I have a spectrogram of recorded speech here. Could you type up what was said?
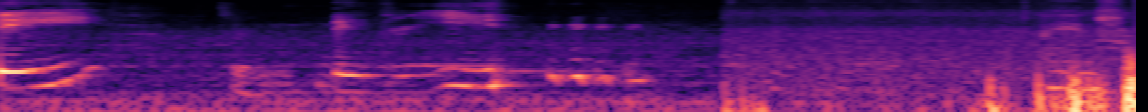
Day? Sorry. Day 3. Siya.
